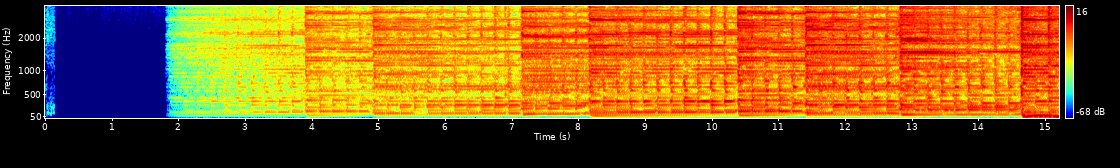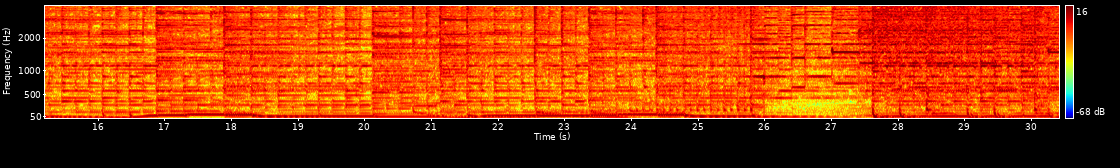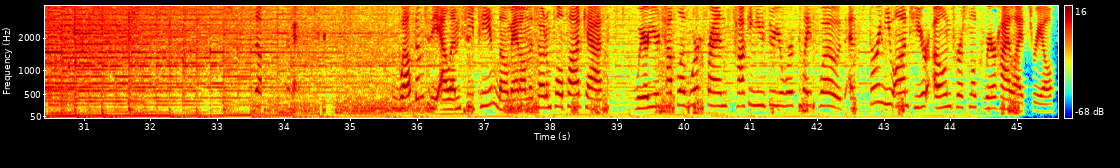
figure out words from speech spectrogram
To the LMTP Low Man on the Totem Pole podcast. We're your tough love work friends, talking you through your workplace woes and spurring you on to your own personal career highlights reel.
